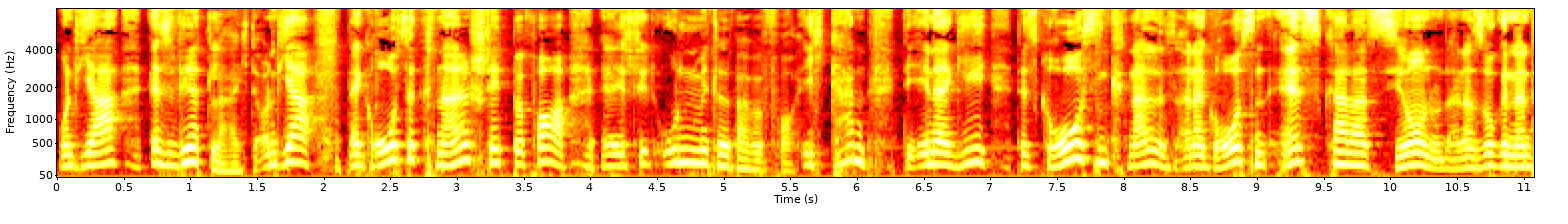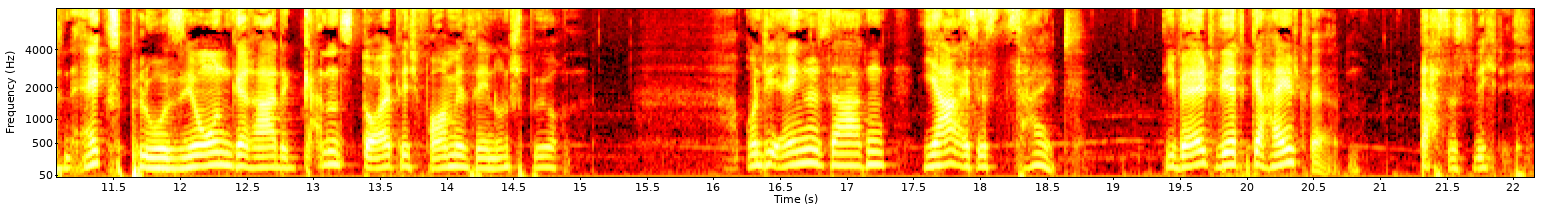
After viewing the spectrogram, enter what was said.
Und ja, es wird leichter. Und ja, der große Knall steht bevor. Er steht unmittelbar bevor. Ich kann die Energie des großen Knalles, einer großen Eskalation und einer sogenannten Explosion gerade ganz deutlich vor mir sehen und spüren. Und die Engel sagen, ja, es ist Zeit. Die Welt wird geheilt werden. Das ist wichtig.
